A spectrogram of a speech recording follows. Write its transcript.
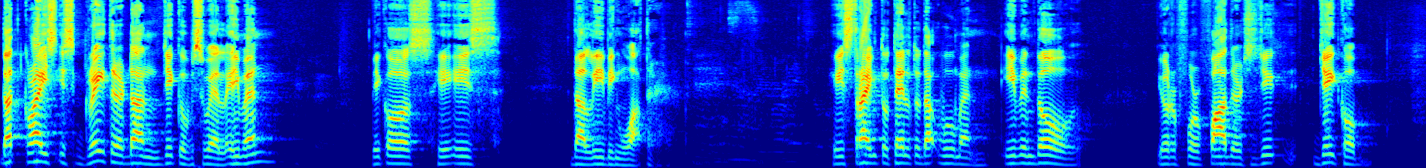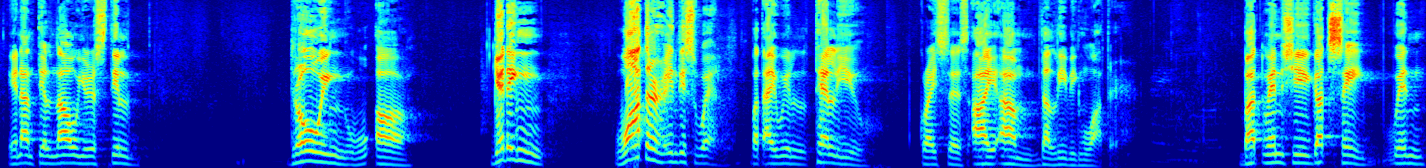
that Christ is greater than Jacob's well. Amen? Because he is the living water. He's trying to tell to that woman, even though your forefathers, Jacob, and until now you're still drawing, uh, getting water in this well. But I will tell you, Christ says, I am the living water. But when she got saved, when,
